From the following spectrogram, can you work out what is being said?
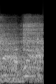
Yeah.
